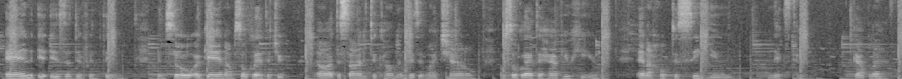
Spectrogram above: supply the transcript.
and it is a different theme. And so, again, I'm so glad that you uh, decided to come and visit my channel. I'm so glad to have you here. And I hope to see you next time. God bless.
